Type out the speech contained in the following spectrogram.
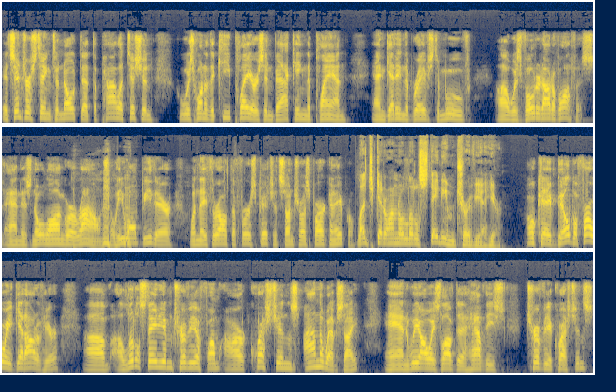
It's interesting to note that the politician who was one of the key players in backing the plan and getting the Braves to move uh, was voted out of office and is no longer around. so he won't be there when they throw out the first pitch at SunTrust Park in April. Let's get on to a little stadium trivia here. Okay, Bill, before we get out of here, um, a little stadium trivia from our questions on the website. And we always love to have these trivia questions,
